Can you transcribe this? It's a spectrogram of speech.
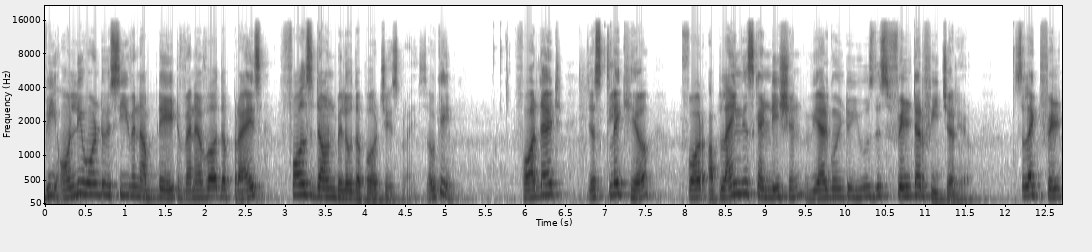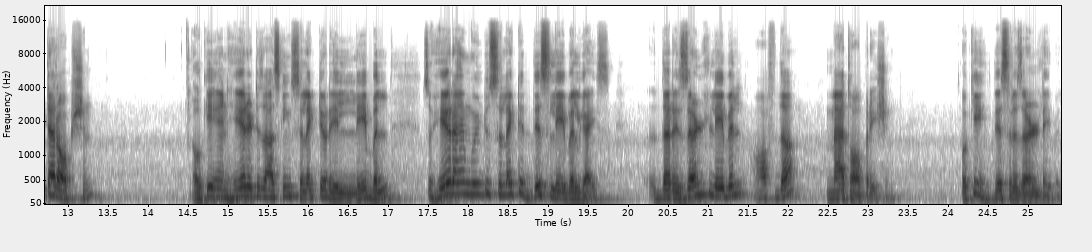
we only want to receive an update whenever the price falls down below the purchase price okay? For that just click here. For applying this condition we are going to use this filter feature here. Select filter option okay? And here it is asking select your label. So here I am going to select this label guys. The result label of the math operation okay? This result label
